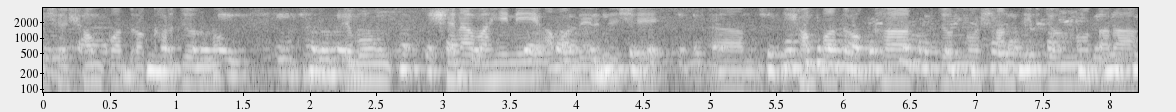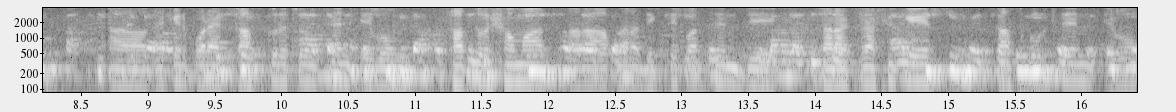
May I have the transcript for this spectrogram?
দেশের সম্পদ রক্ষার জন্য। এবং সেনাবাহিনী আমাদের দেশে সম্পদ রক্ষার জন্য, শান্তির জন্য তারা একের পর এক কাজ করে চলছেন এবং ছাত্র সমাজ তারা আপনারা দেখতে পাচ্ছেন যে তারা ট্রাফিকের কাজ করছেন এবং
